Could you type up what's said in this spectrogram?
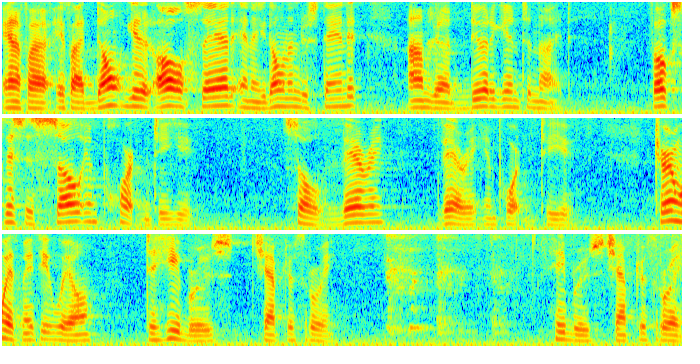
And if I if I don't get it all said and you don't understand it, I'm going to do it again tonight. Folks, this is so important to you. So very, very important to you. Turn with me, if you will, to Hebrews chapter 3. Hebrews chapter 3.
